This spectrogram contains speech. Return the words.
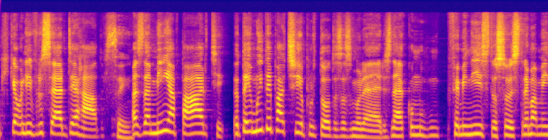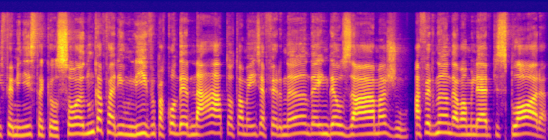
que é um livro certo e errado. Sim. Mas da minha parte, eu tenho muita empatia por todas as mulheres, né? Como feminista, eu sou extremamente feminista que eu sou, eu nunca faria um livro para condenar totalmente a Fernanda e endeusar a Maju. A Fernanda é uma mulher que explora,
